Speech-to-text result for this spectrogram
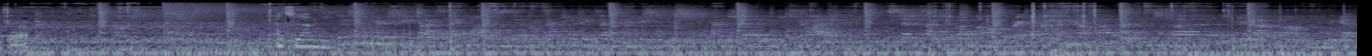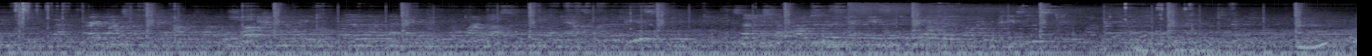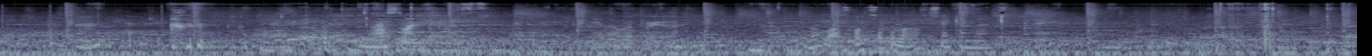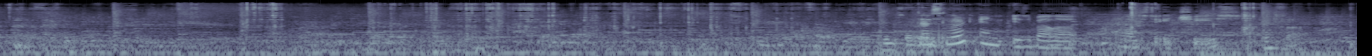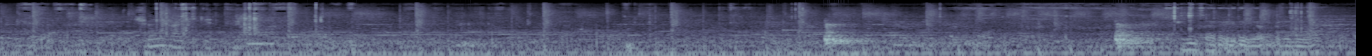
Yeah. It's yummy. Last one. Yellow brew. Not last one, second last. Second last. Does. Luke and Isabella likes to eat cheese? What's that? Sure you like to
